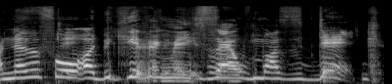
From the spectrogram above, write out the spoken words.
I never thought I'd be giving myself my stick.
